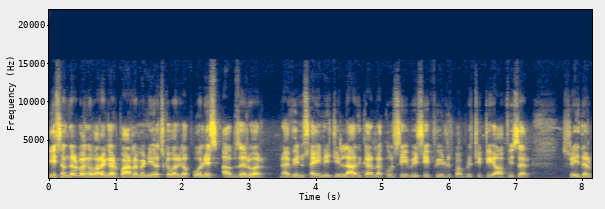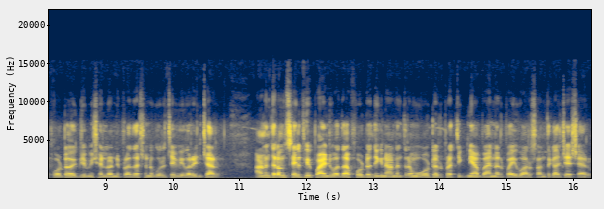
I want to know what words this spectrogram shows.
ఈ సందర్భంగా వరంగల్ పార్లమెంట్ నియోజకవర్గ పోలీస్ అబ్జర్వర్ నవీన్ సైని జిల్లా అధికారులకు CBC field publicity officer Sridhar photo ఎగ్జిబిషన్లోని ప్రదర్శన గురించి వివరించారు. అనంతరం సెల్ఫీ పాయింట్ వద్ద ఫోటో దిగిన అనంతరం ఓటర్ ప్రతిజ్ఞ బ్యానర్పై వారు సంతకాలు చేశారు.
